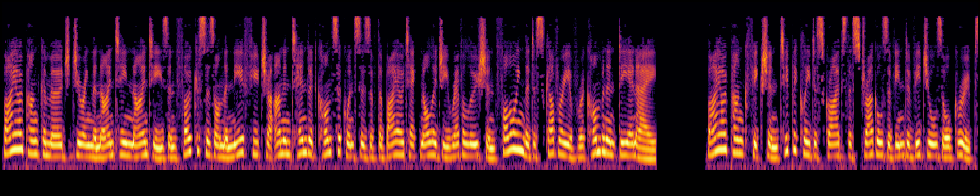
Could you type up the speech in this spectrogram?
Biopunk emerged during the 1990s and focuses on the near-future unintended consequences of the biotechnology revolution following the discovery of recombinant DNA. Biopunk fiction typically describes the struggles of individuals or groups,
